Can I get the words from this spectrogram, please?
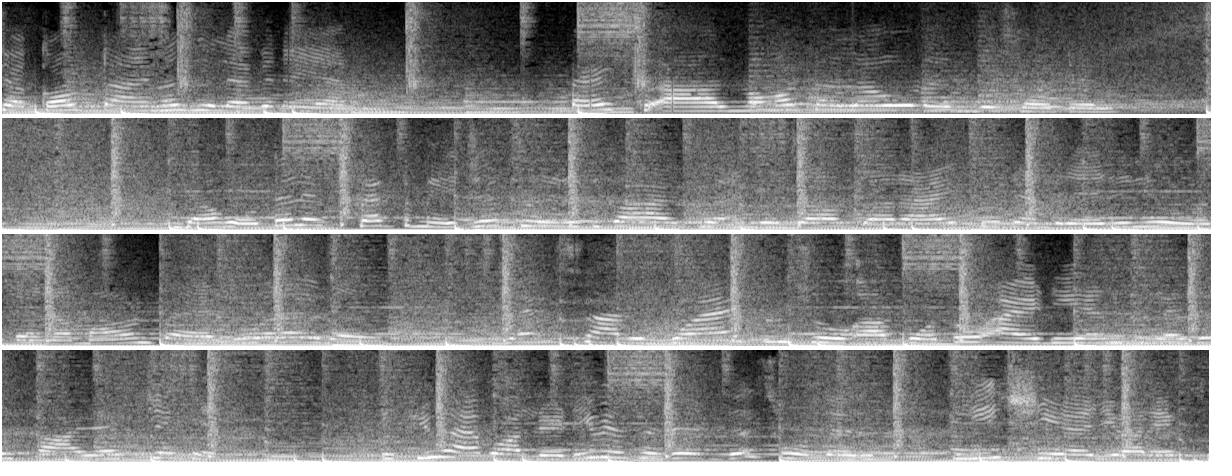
checkout time is 11 a.m. Pets are not allowed in this hotel. The hotel expects major credit cards and reserves the right to temporarily hold an amount prior to arrival. Guests are required to show a photo ID and credit card at check-in. If you have already visited this hotel, please share your experience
